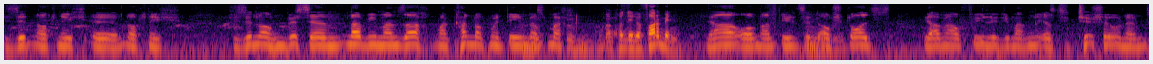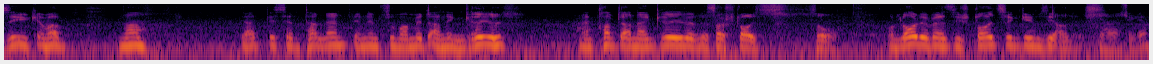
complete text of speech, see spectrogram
die sind noch nicht, äh, noch nicht, die sind noch ein bisschen, na wie man sagt, man kann doch mit denen was machen. man konnte nur formen. Ja, und man, die sind auch stolz. Wir haben auch viele, die machen erst die Tische und dann sehe ich immer, na, der hat ein bisschen Talent, den nimmst du mal mit an den Grill. Und dann kommt er an den Grill, dann ist er stolz. So. Und Leute, wenn sie stolz sind, geben sie alles. Ja, sicher.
